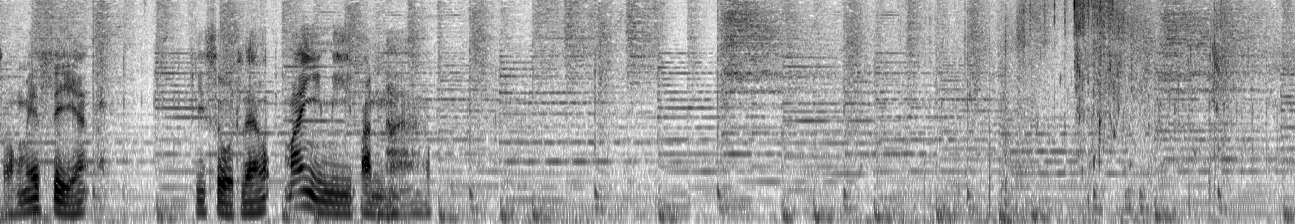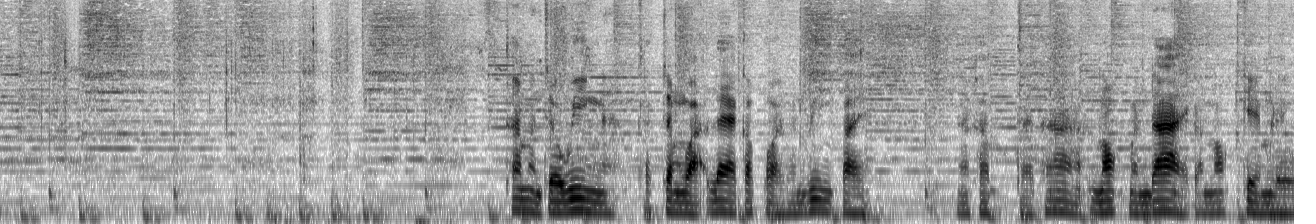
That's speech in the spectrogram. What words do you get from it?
สองเมตรสี่ฮะพิสูจน์แล้วไม่มีปัญหาครับ ถ้ามันจะวิ่งนะสักจังหวะแรกก็ปล่อยมันวิ่งไปนะครับ แต่ถ้าน็อกมันได้ก็น็อกเกมเร็ว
